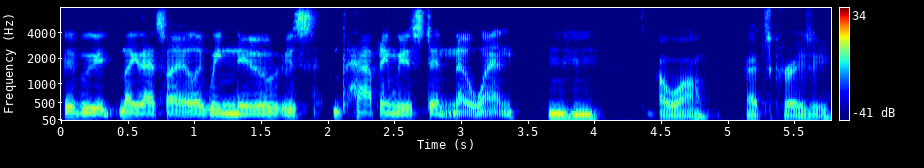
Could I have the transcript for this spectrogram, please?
if we, like that's why, like we knew it was happening. We just didn't know when. Mm-hmm. Oh wow, that's crazy.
